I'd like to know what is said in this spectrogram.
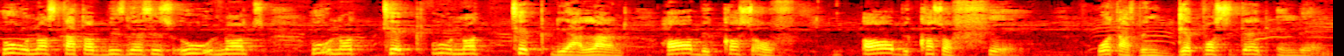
who will not start up businesses, who will not, who will not take, who will not take their land, all because of, all because of fear. What has been deposited in them?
